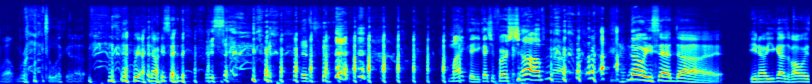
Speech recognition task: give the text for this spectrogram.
well, we're going to look it up. yeah, no, he said that. He said, it's, Micah, you got your first job. No, he said, uh, you know, you guys have always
